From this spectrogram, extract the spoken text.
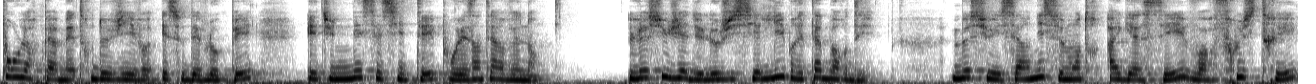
pour leur permettre de vivre et se développer est une nécessité pour les intervenants. Le sujet du logiciel libre est abordé. Monsieur Isserny se montre agacé, voire frustré,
